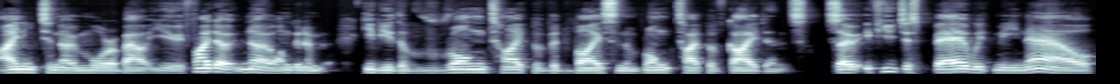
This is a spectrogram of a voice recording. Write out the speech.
I need to know more about you. If I don't know, I'm going to give you the wrong type of advice and the wrong type of guidance. So if you just bear with me now,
